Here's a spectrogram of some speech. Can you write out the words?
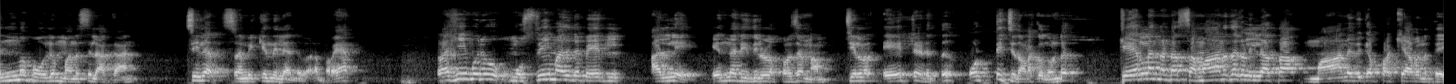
എന്ന് പോലും മനസ്സിലാക്കാൻ ചിലർ ശ്രമിക്കുന്നില്ല എന്ന് വേണം പറയാൻ. റഹീം ഒരു മുസ്ലിം അതിന്റെ പേരിൽ അല്ലേ എന്ന രീതിയിലുള്ള പ്രചരണം ചിലർ ഏറ്റെടുത്ത് ഒട്ടിച്ച് നടക്കുന്നുണ്ട്. കേരളം കണ്ട സമാനതകളില്ലാത്ത മാനവിക പ്രഖ്യാപനത്തെ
